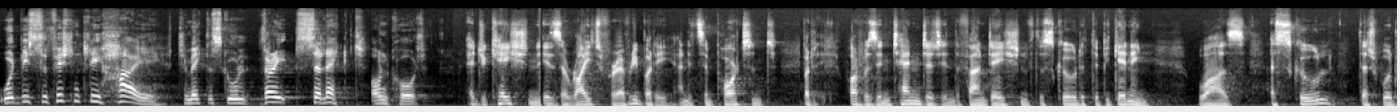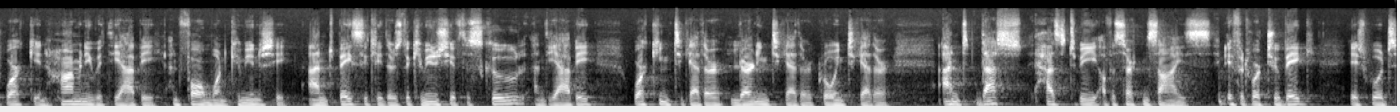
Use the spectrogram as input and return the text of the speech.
would be sufficiently high to make the school very select, unquote. education is a right for everybody and it's important. But what was intended in the foundation of the school at the beginning was a school that would work in harmony with the Abbey and form one community. And basically, there's the community of the school and the Abbey working together, learning together, growing together. And that has to be of a certain size. If it were too big, it would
